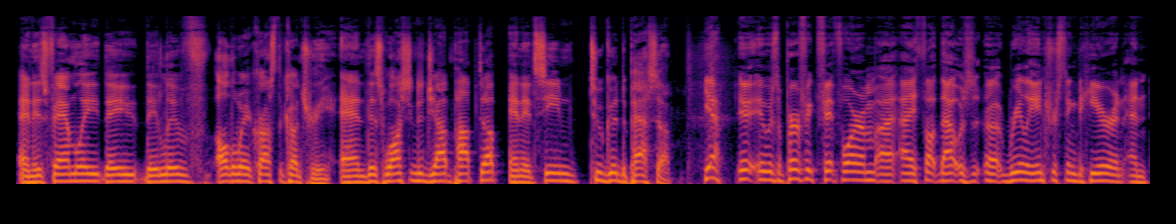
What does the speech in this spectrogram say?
and his family, they they live all the way across the country. And this Washington job popped up and it seemed too good to pass up. Yeah, it, it was a perfect fit for him. I, I thought that was uh, really interesting to hear and and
